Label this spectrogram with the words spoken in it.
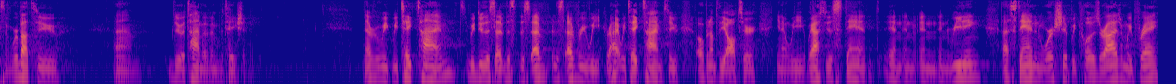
Listen, we're about to um, do a time of invitation. Every week we take time. We do this this this every, this every week, right? We take time to open up the altar. You know, we, we ask you to stand in in, in, in reading, uh, stand in worship. We close our eyes and we pray.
